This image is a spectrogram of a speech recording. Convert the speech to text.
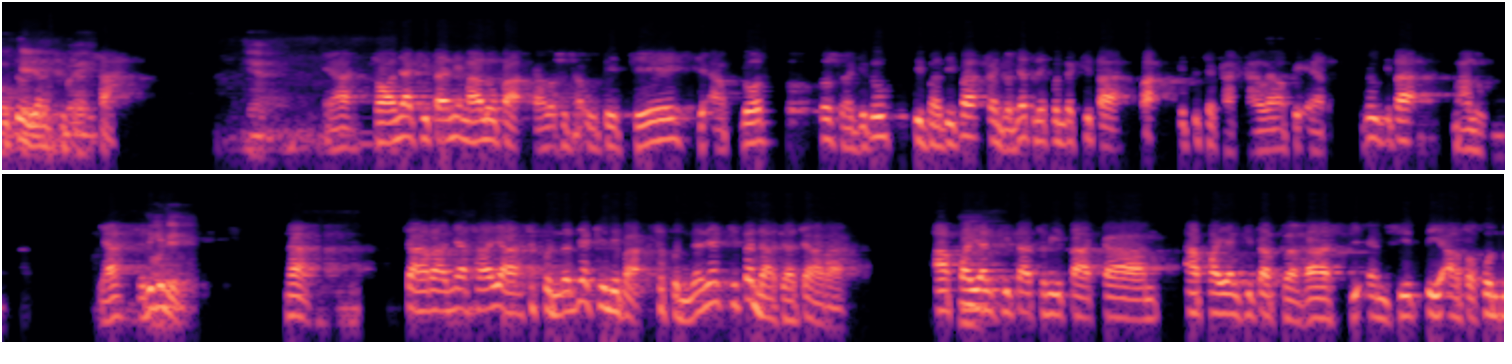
Okay, itu yang sudah baik. sah. Yeah. Ya, soalnya kita ini malu Pak, kalau sudah UTJ, diupload, terus begitu tiba-tiba vendornya telepon ke kita, Pak, itu jaga PR. Itu kita malu. Ya, jadi okay. gini. Nah, caranya saya sebenarnya gini Pak, sebenarnya kita tidak ada cara apa hmm. yang kita ceritakan, apa yang kita bahas di MCT ataupun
